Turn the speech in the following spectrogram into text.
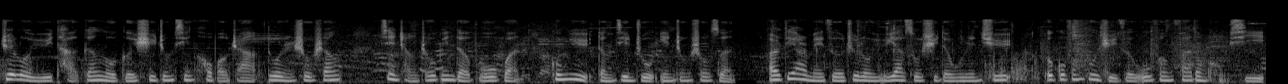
坠落于塔甘罗格市中心后爆炸，多人受伤，现场周边的博物馆、公寓等建筑严重受损。而第二枚则坠落于亚速市的无人区。俄国防部指责乌方发动恐袭。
